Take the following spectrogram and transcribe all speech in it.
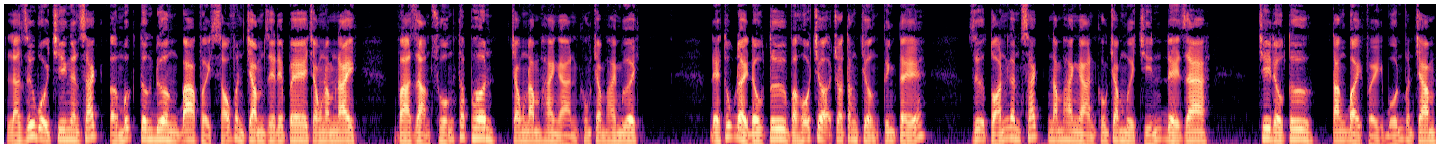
là giữ bội chi ngân sách ở mức tương đương 3,6% GDP trong năm nay và giảm xuống thấp hơn trong năm 2020. Để thúc đẩy đầu tư và hỗ trợ cho tăng trưởng kinh tế, dự toán ngân sách năm 2019 đề ra chi đầu tư tăng 7,4%,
